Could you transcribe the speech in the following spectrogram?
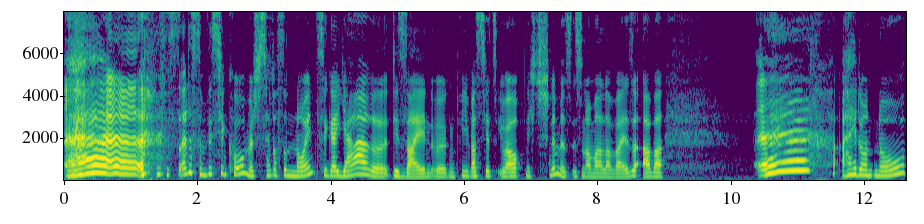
Äh, das ist alles so ein bisschen komisch. Es hat auch so 90er Jahre Design irgendwie, was jetzt überhaupt nichts Schlimmes ist normalerweise, aber äh, I don't know.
